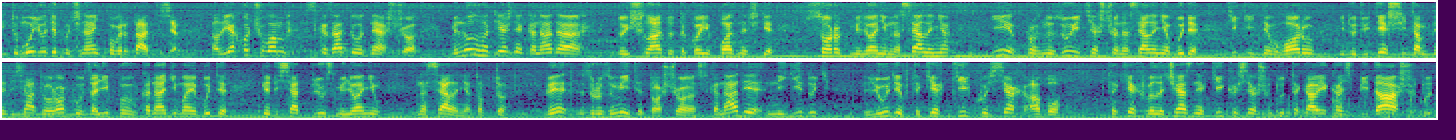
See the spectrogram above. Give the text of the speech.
і тому люди починають повертатися. Але я хочу вам сказати одне, що минулого тижня Канада дійшла до такої позначки 40 мільйонів населення, і прогнозується, що населення буде тільки йти вгору, і до 2050 року взагалі в Канаді має бути 50 плюс мільйонів населення. Тобто ви зрозумієте то, що з Канади не їдуть люди в таких кількостях або в таких величезних кількостях, що тут така якась біда, що тут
